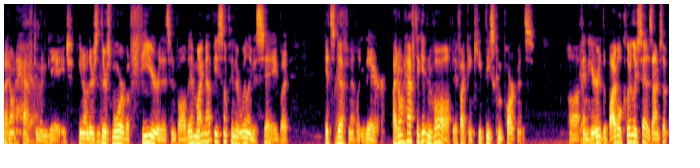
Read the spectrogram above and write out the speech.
I don't have Yeah. to engage. You know, there's Yeah. there's more of a fear that's involved. It might not be something they're willing to say, but it's Right. definitely there. I don't have to get involved if I can keep these compartments. Uh, Yep. And here, the Bible clearly says, "I'm so."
